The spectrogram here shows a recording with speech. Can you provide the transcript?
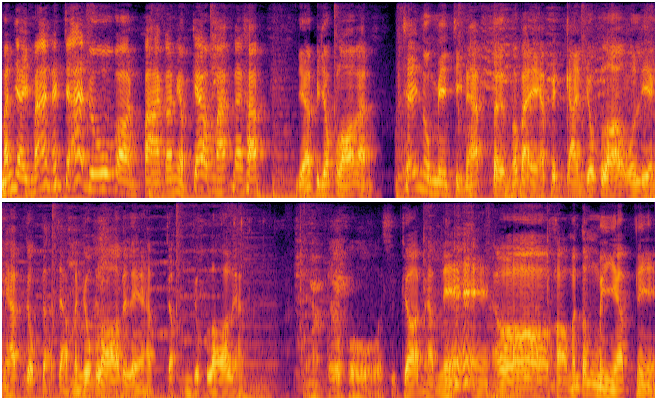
มันใหญ่มากนะจ๊ะดูก่อนปากกันกับแก้วมักนะครับ เดี๋ยวไปยกล้อกัน ใช้นมเมจิกนะครับ เติมเข้าไปครับ เป็นการยกล้อโอเลี้ยงนะครับ ยกจับมันยกล้อไปเลยครับ จับมันยกล้อเลยครับ โอ้โห สุดยอดนะครับเนี่โอ้ของมันต้องมีครับนี่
